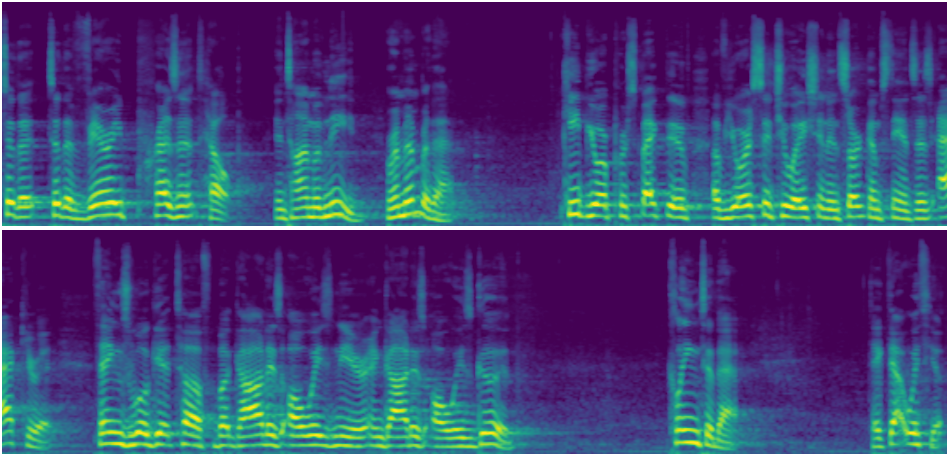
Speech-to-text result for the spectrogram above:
to the, to the very present help in time of need. Remember that. Keep your perspective of your situation and circumstances accurate Things will get tough, but God is always near and God is always good. Cling to that. Take that with you.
